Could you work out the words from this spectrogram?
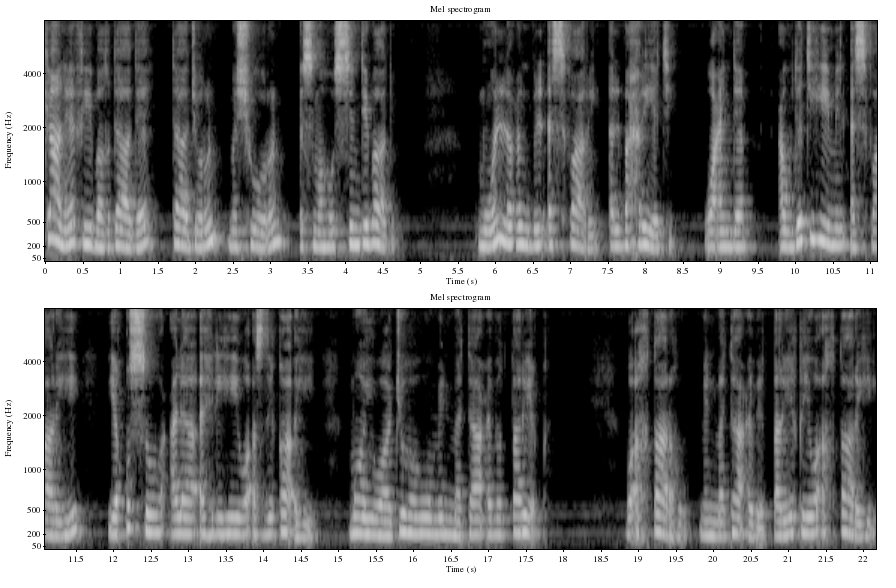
كان في بغداد تاجر مشهور اسمه السندباد مولع بالأسفار البحرية. وعند عودته من أسفاره يقص على أهله وأصدقائه ما يواجهه من متاعب الطريق وأخطاره من متاعب الطريق وأخطاره.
